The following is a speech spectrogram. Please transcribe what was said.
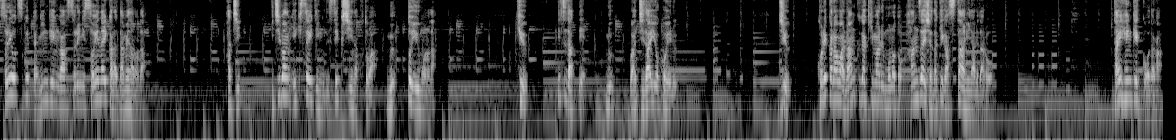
それを作った人間がそれに添えないからダメなのだ。8. 一番エキサイティングでセクシーなことは無というものだ。9. いつだって無は時代を超える。10. これからはランクが決まるものと犯罪者だけがスターになるだろう。大変結構だが、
